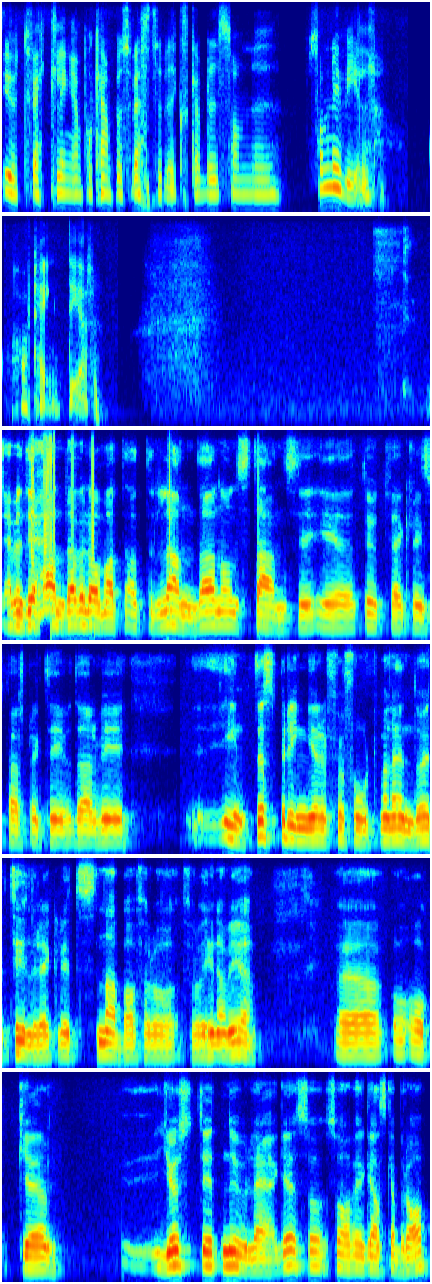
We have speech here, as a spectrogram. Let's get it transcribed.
utvecklingen på Campus Västervik ska bli som ni, som ni vill, har tänkt er? Ja, men det handlar väl om att, att landa någonstans i, i ett utvecklingsperspektiv där vi inte springer för fort men ändå är tillräckligt snabba för att, för att hinna med. Uh, och, och uh, just i ett nuläge så, så har vi ganska bra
